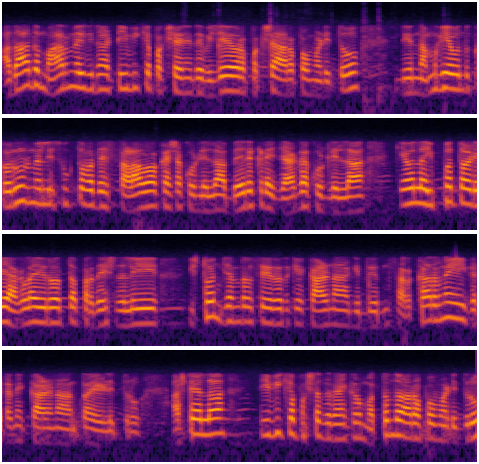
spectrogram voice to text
ಅದಾದ ಮಾರನೇ ದಿನ ಟಿವಿಕೆ ಪಕ್ಷ ಏನಿದೆ ವಿಜಯ್ ಅವರ ಪಕ್ಷ ಆರೋಪ ಮಾಡಿತ್ತು. ನಮಗೆ ಒಂದು ಕರೂರಿನಲ್ಲಿ ಸೂಕ್ತವಾದ ಸ್ಥಳಾವಕಾಶ ಕೊಡ್ಲಿಲ್ಲ, ಬೇರೆ ಕಡೆ ಜಾಗ ಕೊಡ್ಲಿಲ್ಲ. ಕೇವಲ ಇಪ್ಪತ್ತು ಅಡಿ ಅಗಲ ಇರುವಂತ ಪ್ರದೇಶದಲ್ಲಿ ಇಷ್ಟೊಂದು ಜನರು ಸೇರೋದಕ್ಕೆ ಕಾರಣ ಆಗಿದ್ದು ಸರ್ಕಾರನೇ ಈ ಘಟನೆಗೆ ಕಾರಣ ಅಂತ ಹೇಳಿದ್ರು. ಅಷ್ಟೇ ಅಲ್ಲ ಟಿವಿಕೆ ಪಕ್ಷದ ನಾಯಕರು ಮತ್ತೊಂದು ಆರೋಪ ಮಾಡಿದ್ರು.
